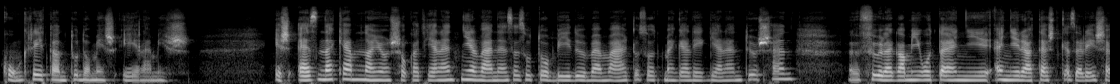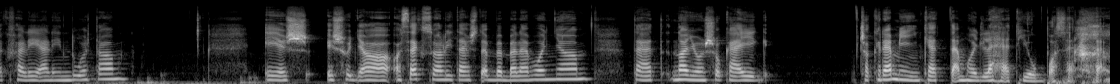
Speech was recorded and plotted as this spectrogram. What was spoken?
konkrétan tudom és élem is. És ez nekem nagyon sokat jelent. Nyilván ez az utóbbi időben változott meg elég jelentősen, főleg amióta ennyi, ennyire a testkezelések felé elindultam, és, és hogy a, a szexualitást ebbe belevonjam, tehát nagyon sokáig csak reménykedtem, hogy lehet jobb a szexem.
